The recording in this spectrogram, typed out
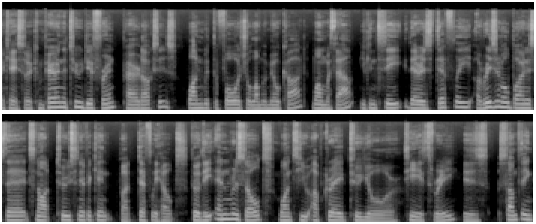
Okay, so comparing the two different paradoxes, one with the forged or lumber mill card, one without, you can see there is definitely a reasonable bonus there. It's not too significant, but definitely helps. So the end result once you upgrade to your tier 3 is something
